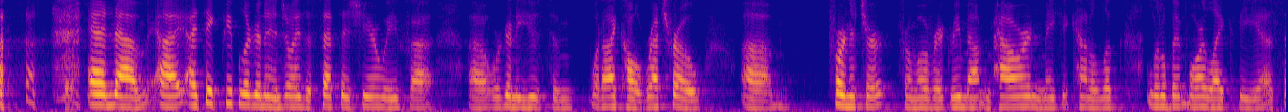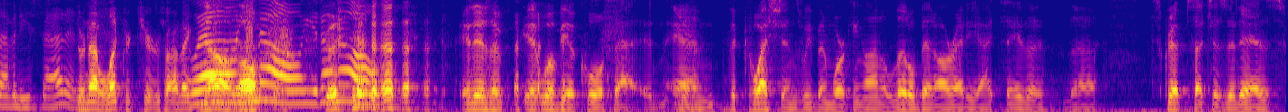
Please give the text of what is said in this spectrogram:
it. and um, I, I think people are going to enjoy the set this year. We've uh, uh, we're going to use some what I call retro. Um, furniture from over at Green Mountain Power and make it kind of look a little bit more like the uh, 70s set and They're not electric chairs, are they? well, No. you know, you don't know. It is a, it will be a cool set, and, and the questions we've been working on a little bit already. I'd say the the script, such as it is,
